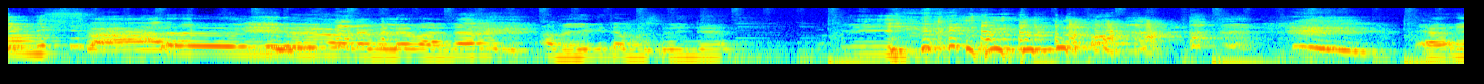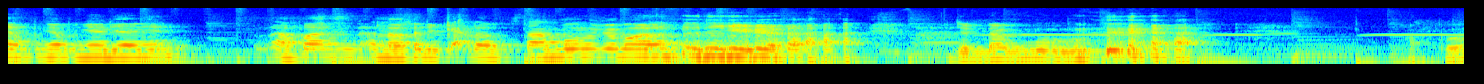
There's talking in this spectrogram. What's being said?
Bangsat. Ada beli pacar, abisnya kita musuhin dia. Yang, yang punya punya dia nih apa nggak usah dikat lo sambung Iya. jendangmu. Apa?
